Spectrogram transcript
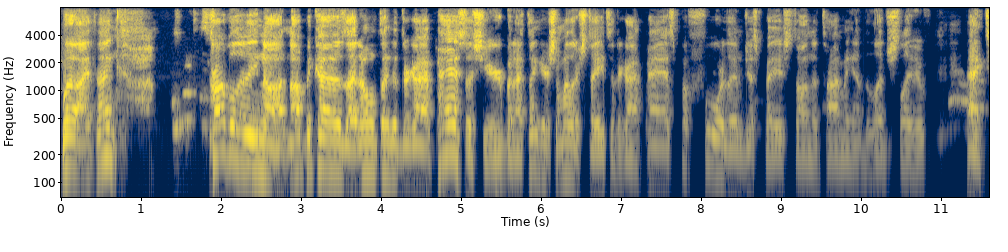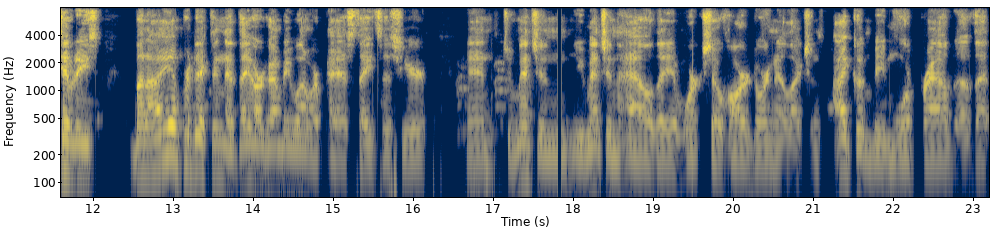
Well, I think Probably not. Not because I don't think that they're going to pass this year, but I think there's some other states that are going to pass before them just based on the timing of the legislative activities. But I am predicting that they are going to be one of our past states this year. And to mention, you mentioned how they have worked so hard during the elections. I couldn't be more proud of that.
